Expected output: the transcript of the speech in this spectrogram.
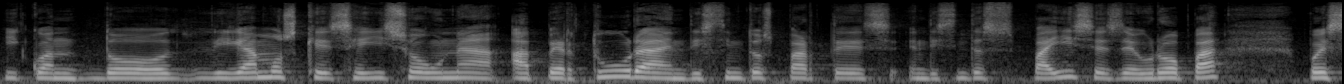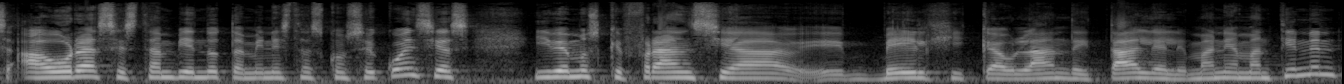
y cuando digamos que se hizo una apertura en distintas partes, en distintos países de Europa, pues ahora se están viendo también estas consecuencias y vemos que Francia, eh, Bélgica, Holanda, Italia, Alemania mantienen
